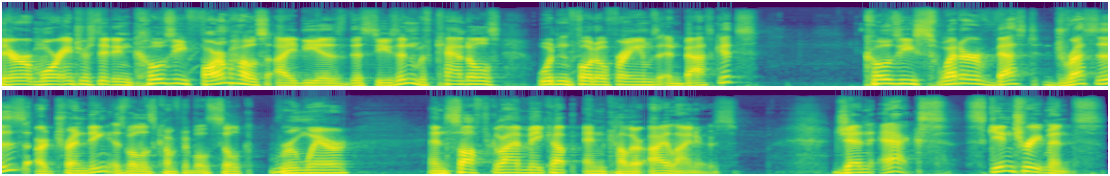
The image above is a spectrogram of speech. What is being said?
they're more interested in cozy farmhouse ideas this season with candles, wooden photo frames, and baskets. Cozy sweater vest dresses are trending, as well as comfortable silk roomwear, and soft glam makeup and color eyeliners. Gen X, skin treatments.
